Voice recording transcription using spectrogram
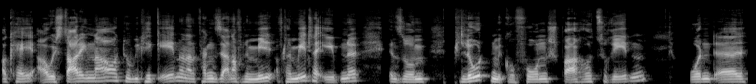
okay, are we starting now? Do we kick in? Und dann fangen sie an, auf, eine, auf einer Metaebene in so einem Pilotenmikrofonsprache zu reden und äh,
